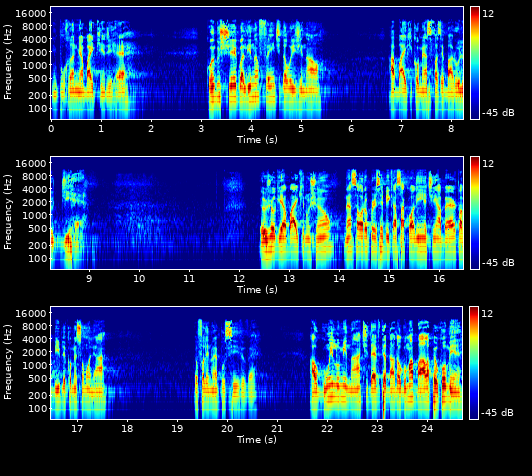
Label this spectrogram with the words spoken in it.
empurrando minha baiquinha de ré. Quando chego ali na frente da original, a bike começa a fazer barulho de ré. Eu joguei a bike no chão. Nessa hora eu percebi que a sacolinha tinha aberto, a Bíblia começou a molhar. Eu falei, não é possível, velho. Algum Illuminati deve ter dado alguma bala para eu comer.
